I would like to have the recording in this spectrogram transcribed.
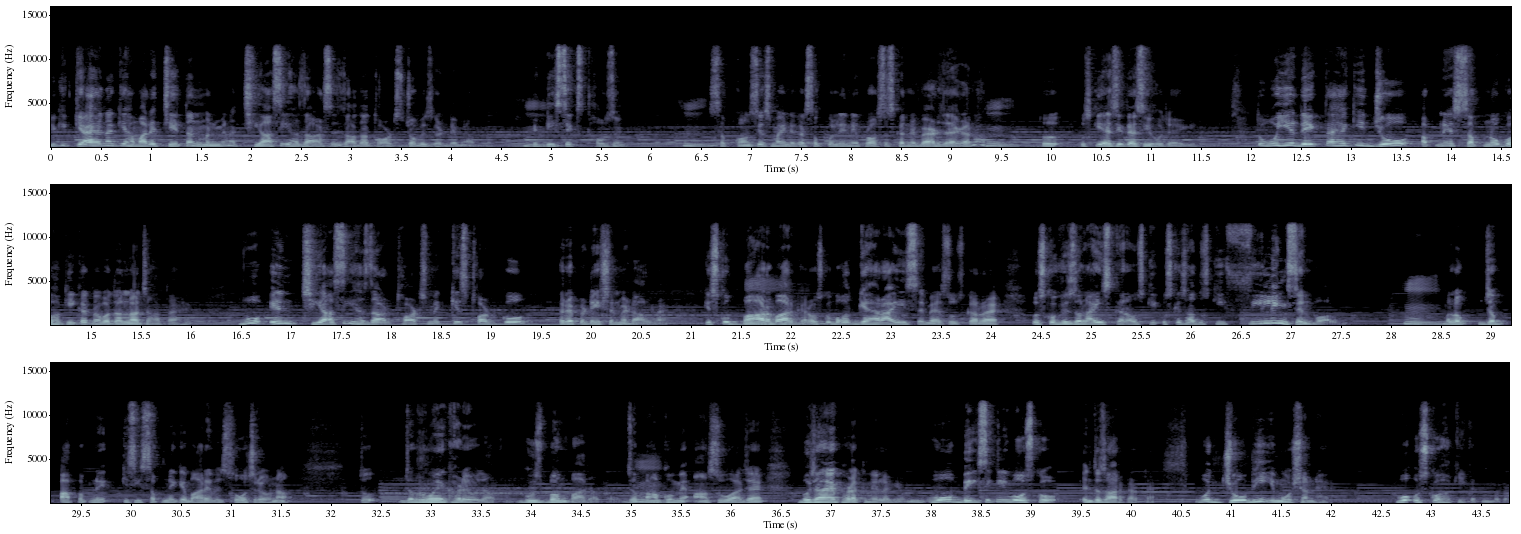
क्योंकि क्या है ना कि हमारे चेतन मन में ना छियासी हज़ार से ज़्यादा थॉट्स चौबीस घंटे में आते हैं। Eighty six thousand subconscious mind अगर सबको लेने प्रोसेस करने बैठ जाएगा ना तो उसकी ऐसी तैसी हो जाएगी। तो वो ये देखता है कि जो अपने सपनों को हकीकत में बदलना चाहता है वो इन छियासी हज़ार थॉट्स में किस थॉट को रेपिटेशन में डाल रहा है? किसको बार बार कर रहा है? उसको बहुत गहराई से महसूस कर रहा है उसको विजुअलाइज कर रहा है उसकी उसके साथ उसकी फीलिंग्स इन्वॉल्व मतलब जब आप अपने किसी सपने के बारे में सोच रहे हो ना तो जब रोए खड़े हो जाते हैं घूस बम्प आ जाता है। जब आँखों में आँसू आ जाए भुजाएँ फड़कने लगे वो बेसिकली वो उसको इंतज़ार करता है। वो जो भी इमोशन है वो उसको हकीकत में बदल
